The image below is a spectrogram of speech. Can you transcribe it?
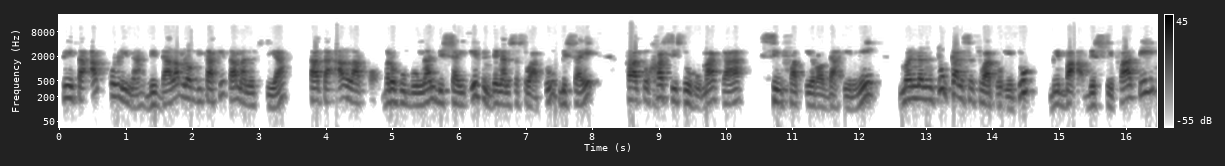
kita akulina di dalam logika kita manusia tata allako berhubungan bisayin dengan sesuatu bisai fatu khasisuhu maka sifat irodah ini menentukan sesuatu itu bibak disifati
